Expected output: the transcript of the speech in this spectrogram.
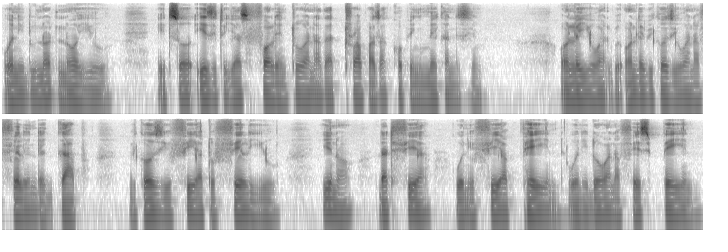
When you do not know you, it's so easy to just fall into another trap as a coping mechanism. Only you want, only because you want to fill in the gap, because you fear to fail you. You know that fear when you fear pain, when you don't want to face pain.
